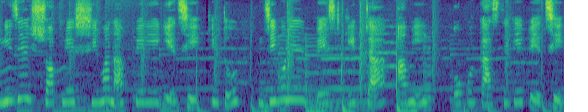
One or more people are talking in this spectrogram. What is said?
নিজের স্বপ্নের সীমানা পেরিয়ে গিয়েছি। কিন্তু জীবনের বেস্ট গিফটটা আমি অপুর কাছ থেকে পেয়েছি।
